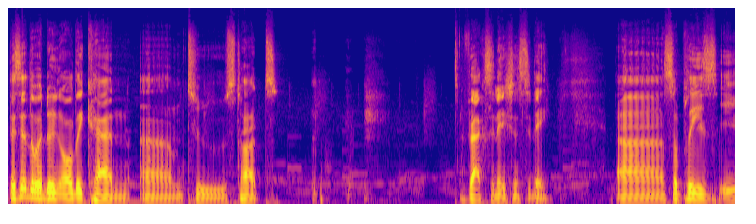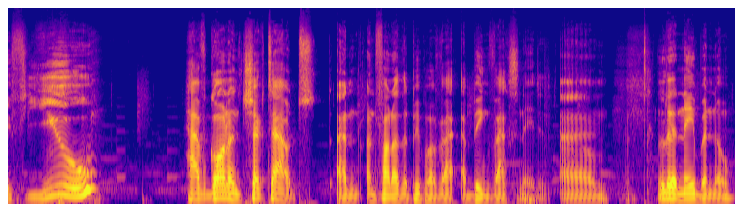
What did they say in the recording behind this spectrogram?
they said they were doing all they can um, to start vaccinations today. Uh, so please, if you have gone and checked out and, and found out that people are, va- are being vaccinated, um, let a neighbor know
